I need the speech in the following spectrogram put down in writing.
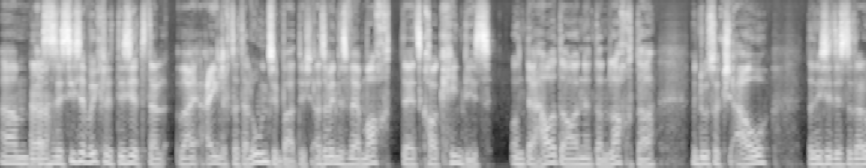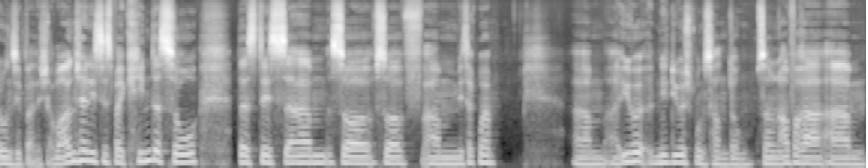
Ähm, ja. Also das ist ja wirklich, das ist jetzt total, eigentlich total unsympathisch. Also wenn das wer macht, der jetzt kein Kind ist und der haut da an und dann lacht er, wenn du sagst au, dann ist ja das total unsympathisch. Aber anscheinend ist es bei Kindern so, dass das ähm, so, so ähm, wie sagt man, ähm, Über, nicht Übersprungshandlung, sondern einfach ein, ähm,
